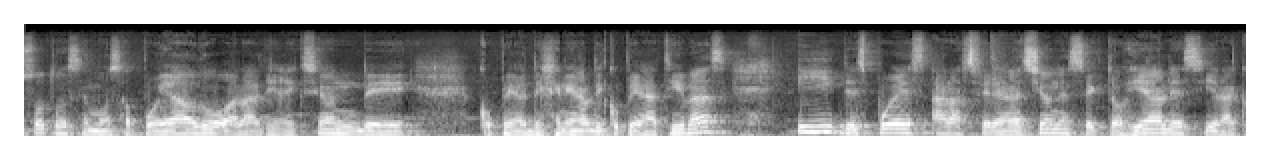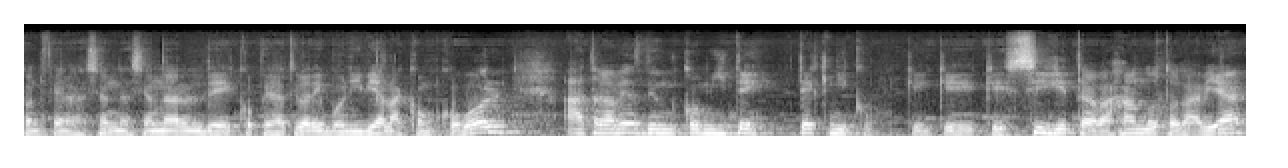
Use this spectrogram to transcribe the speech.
Nosotros hemos apoyado a la Dirección de, General de Cooperativas y después a las federaciones sectoriales y a la Confederación Nacional de Cooperativas de Bolivia, la CONCOBOL, a través de un comité técnico que, que sigue trabajando todavía.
